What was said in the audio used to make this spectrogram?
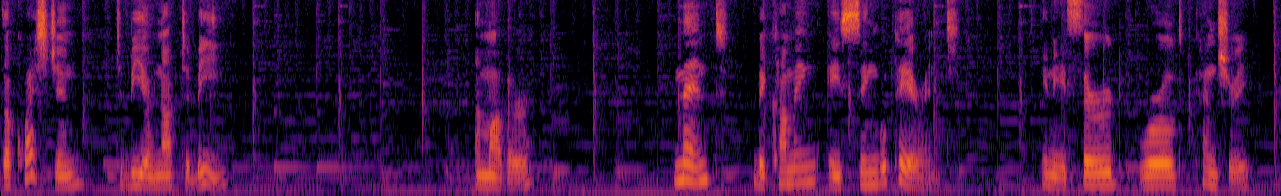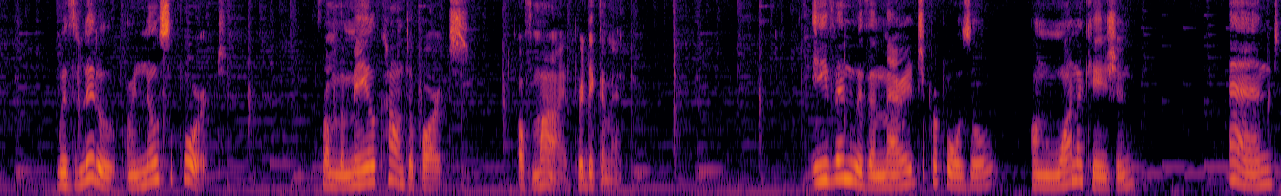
the question to be or not to be a mother meant becoming a single parent in a third world country with little or no support from the male counterparts of my predicament. Even with a marriage proposal on one occasion and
